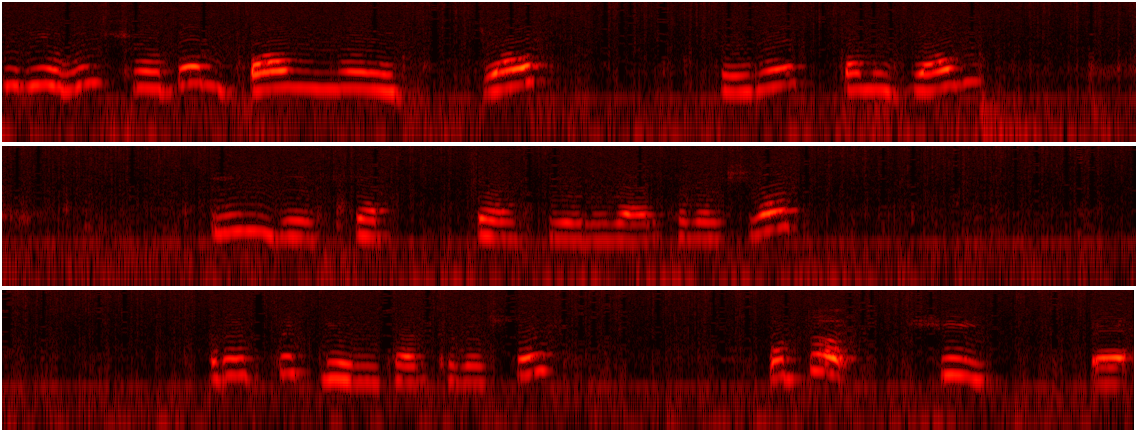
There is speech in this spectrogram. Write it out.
gidiyoruz. Şuradan banlayacağım. Şöyle banlayacağım. İndir yapıyoruz arkadaşlar. Buraya tıklıyoruz arkadaşlar. Burada şey e,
